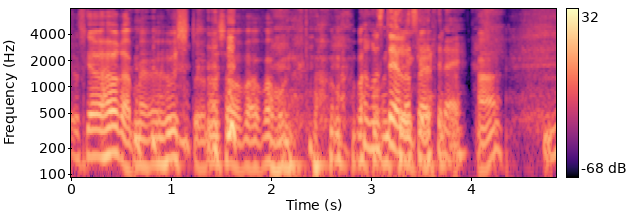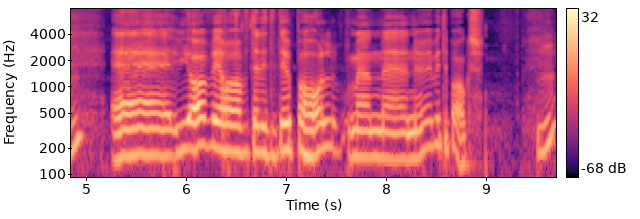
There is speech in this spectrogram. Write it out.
jag ska höra med hustrun och så vad, vad hon, vad Hur hon ställer tycker. sig till dig. Ja. Eh, ja, vi har haft ett litet uppehåll, men eh, nu är vi tillbaks. Mm.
